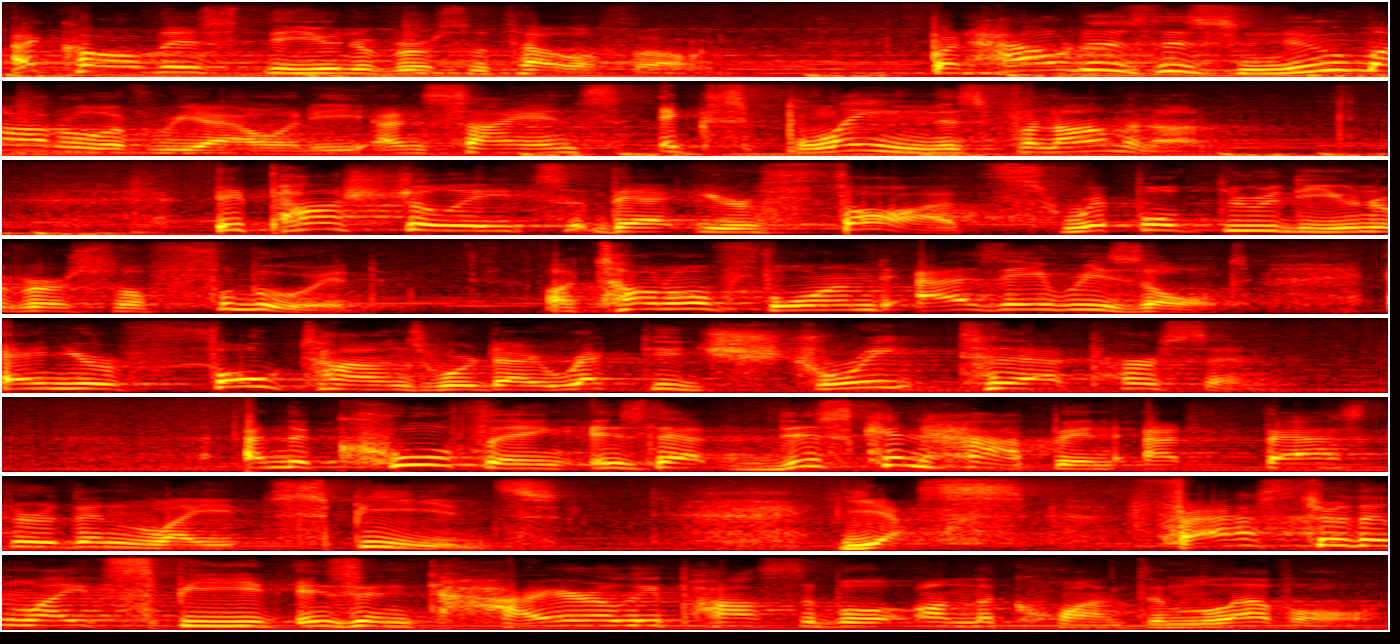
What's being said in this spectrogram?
I call this the universal telephone. But how does this new model of reality and science explain this phenomenon? It postulates that your thoughts rippled through the universal fluid, a tunnel formed as a result, and your photons were directed straight to that person. And the cool thing is that this can happen at faster than light speeds. Yes, faster than light speed is entirely possible on the quantum level,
